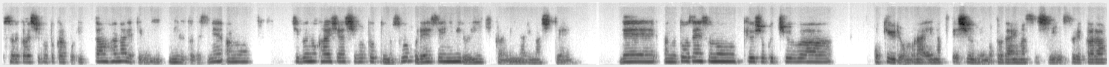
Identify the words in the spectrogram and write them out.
それから仕事からこう一旦離れてみるとですね、あの、自分の会社や仕事っていうのをすごく冷静に見るいい機会になりまして、で、あの、当然その休職中はお給料もらえなくて収入も途絶えますし、それから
